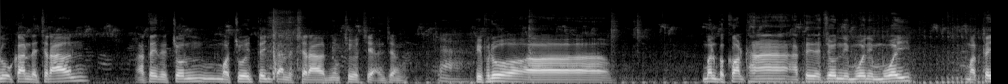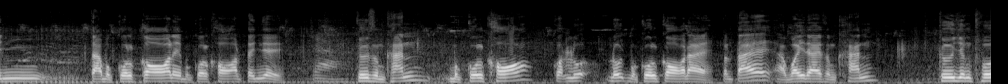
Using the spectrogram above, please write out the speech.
លក់កាន់តែច្រើនអតិថិជនមកជួយទិញកាន់តែច្រើនខ្ញុំជឿជាក់អញ្ចឹងចាពីព្រោះអឺมันប្រកាសថាអតិថិជននីមួយនីមួយមកទិញតាបកគលកទេបកគលខអត់ទិញទេចាគឺសំខាន់បកគលខ គាត់លក់ដូចបកគលកដែរប៉ុន្តែអ្វីដែលសំខាន់គឺយើងធ្វើ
